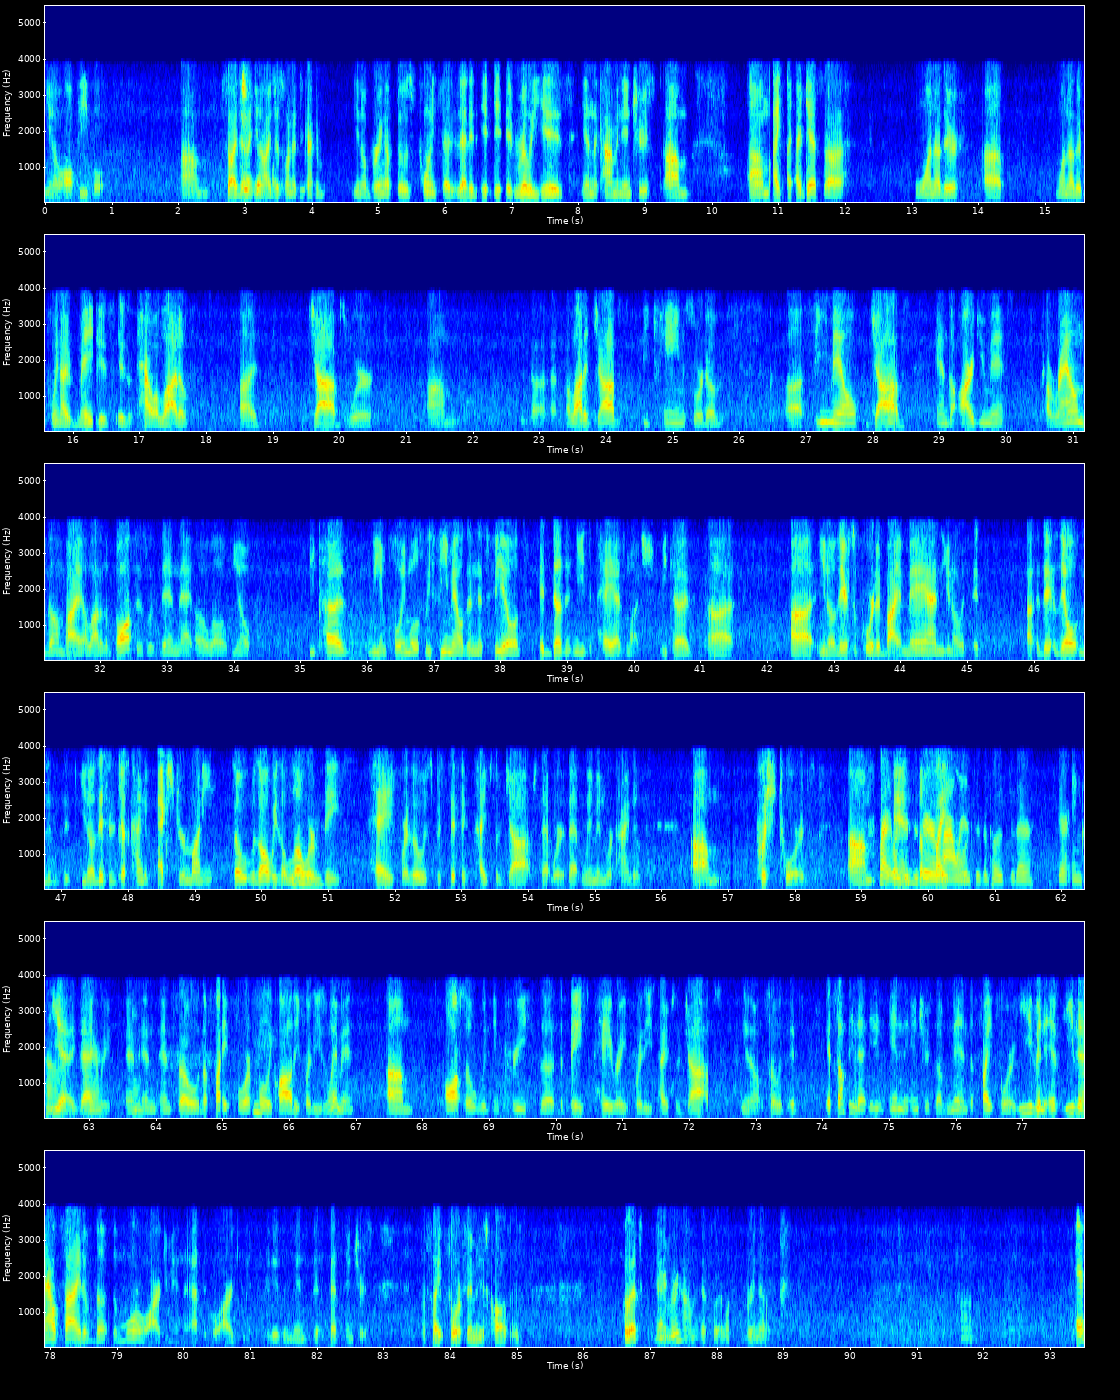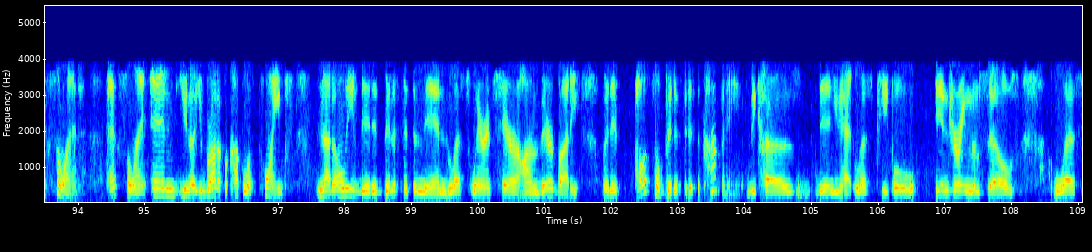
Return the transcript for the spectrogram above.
you know all people. Um, so I, you know I just wanted to kind of you know bring up those points that that it it, it really is in the common interest. Um, um, I, I, guess uh, one other uh, one other point I would make is is how a lot of uh, jobs were um, uh, a lot of jobs became sort of uh, female jobs, and the argument around them by a lot of the bosses was then that oh well you know because we employ mostly females in this field it doesn't need to pay as much because uh uh you know they're supported by a man you know it, it uh, they, they'll you know this is just kind of extra money. So it was always a lower mm-hmm. base pay for those specific types of jobs that were that women were kind of um pushed towards. Um right like this is the their allowance for, as opposed to their their income. Yeah exactly. And and and so the fight for full equality for these women um also would increase the the base pay rate for these types of jobs you know so it's it's it's something that is in the interest of men to fight for even if even outside of the the moral argument the ethical argument it is in men's best, best interest to fight for feminist causes so that's kind of my comment that's what i want to bring up um, Excellent. Excellent. And, you know, you brought up a couple of points. Not only did it benefit the men, less wear and tear on their body, but it also benefited the company because then you had less people injuring themselves, less,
